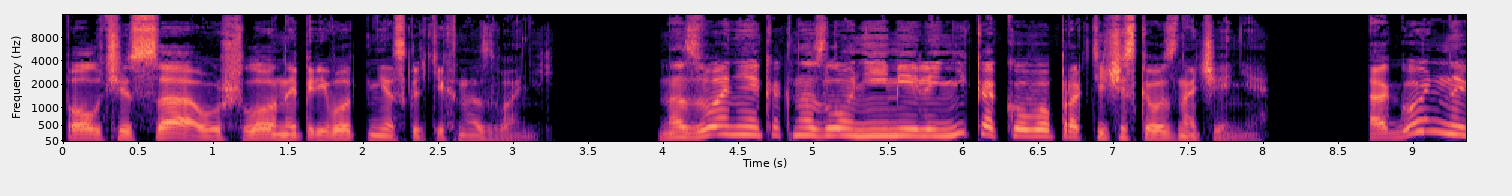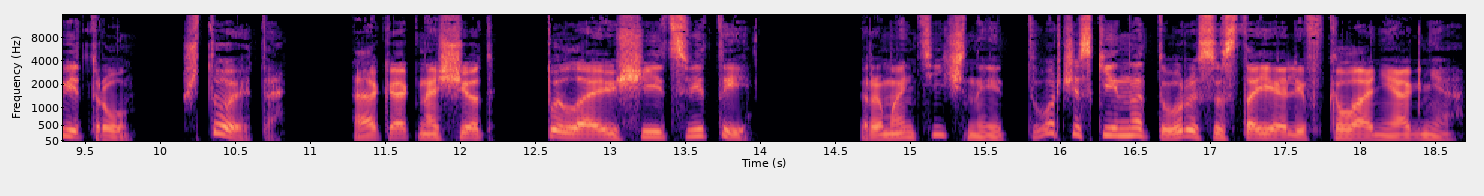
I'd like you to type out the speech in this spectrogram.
Полчаса ушло на перевод нескольких названий. Названия, как назло, не имели никакого практического значения. Огонь на ветру. Что это? А как насчет пылающие цветы? Романтичные, творческие натуры состояли в клане огня.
